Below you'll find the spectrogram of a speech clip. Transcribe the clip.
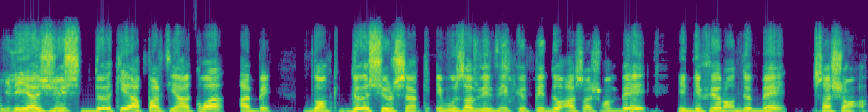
il y a juste 2 qui appartiennent à quoi? À B. Donc, 2 sur 5. Et vous avez vu que P de A sachant B est différent de B sachant A.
